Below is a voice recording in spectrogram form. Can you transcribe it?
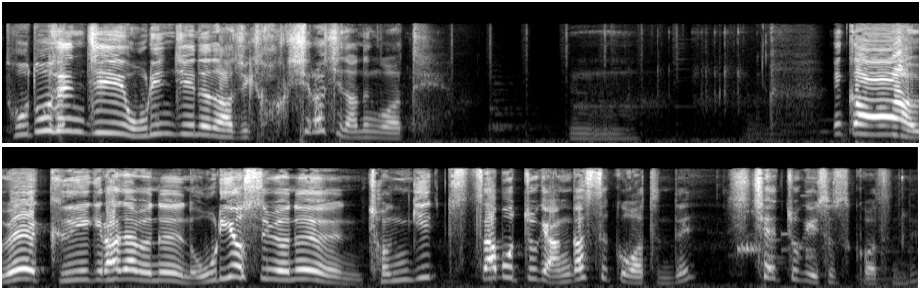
도도새인지 오린지는 아직 확실하진 않은 것 같아. 음. 그러니까 왜 그 얘기를 하냐면은 오리였으면은 전기 사보 쪽에 안 갔을 것 같은데 시체 쪽에 있었을 것 같은데.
